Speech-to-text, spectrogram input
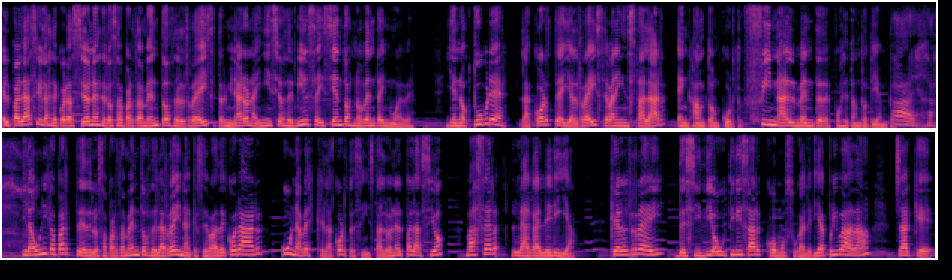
El palacio y las decoraciones de los apartamentos del rey se terminaron a inicios de 1699. Y en octubre, la corte y el rey se van a instalar en Hampton Court, finalmente después de tanto tiempo. Y la única parte de los apartamentos de la reina que se va a decorar, una vez que la corte se instaló en el palacio, va a ser la galería, que el rey decidió utilizar como su galería privada, ya que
